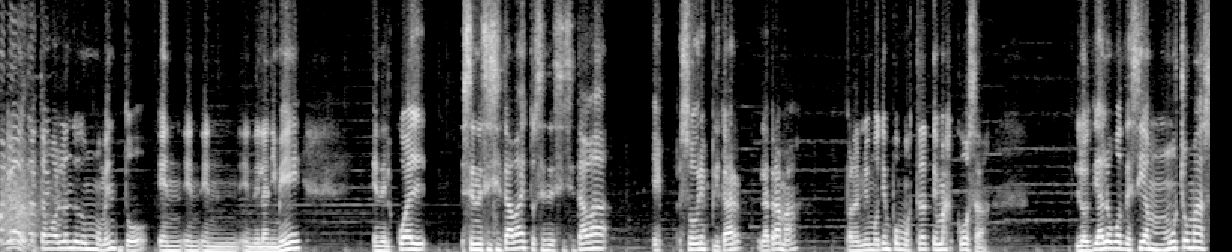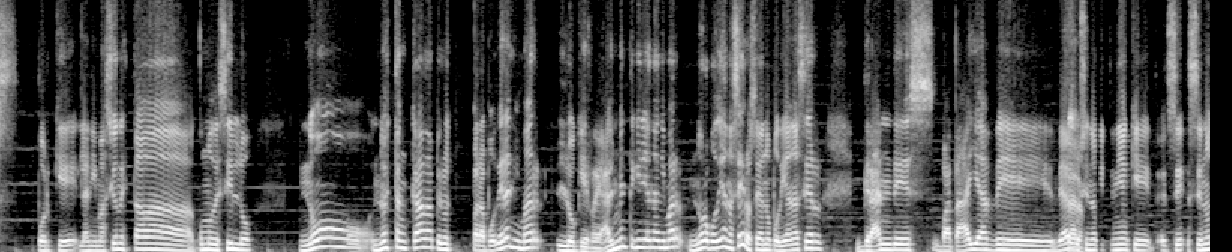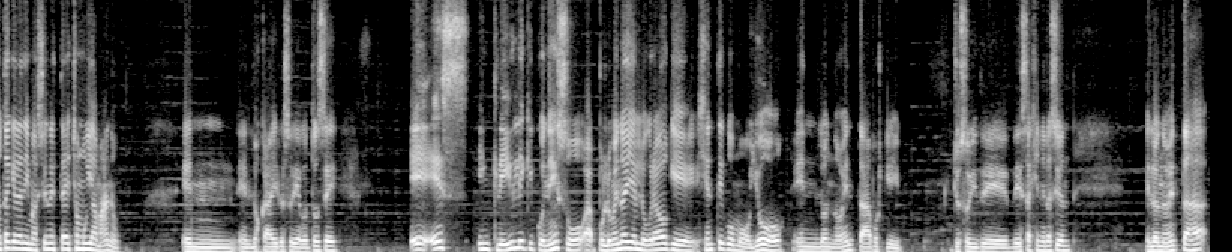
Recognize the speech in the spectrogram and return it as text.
Claro, estamos hablando de un momento en, en- en- en el anime en el cual se necesitaba esto, se necesitaba es- sobreexplicar la trama para al mismo tiempo mostrarte más cosas. Los diálogos decían mucho más porque la animación estaba, ¿cómo decirlo? No, no estancada, pero para poder animar lo que realmente querían animar, no lo podían hacer. O sea, no podían hacer grandes batallas de, de algo, Claro. sino que tenían que. Se, se nota que la animación está hecha muy a mano en, en Los Caballeros Zodíaco. Entonces, eh, es increíble que con eso, ah, por lo menos hayan logrado que gente como yo en los 90, porque yo soy de, esa generación, en los 90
